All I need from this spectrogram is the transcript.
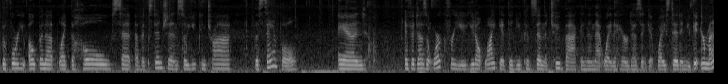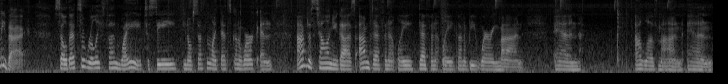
before you open up like the whole set of extensions so you can try the sample and if it doesn't work for you, you don't like it, then you can send the tube back and then that way the hair doesn't get wasted and you get your money back. So that's a really fun way to see, you know, something like that's going to work. And I'm just telling you guys, I'm definitely, definitely going to be wearing mine. And I love mine. And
